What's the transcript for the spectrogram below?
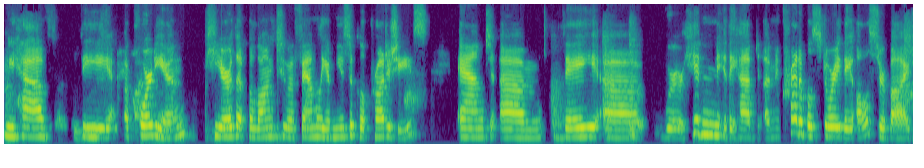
we have the accordion here that belonged to a family of musical prodigies, and um, they uh, were hidden. They had an incredible story. They all survived.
